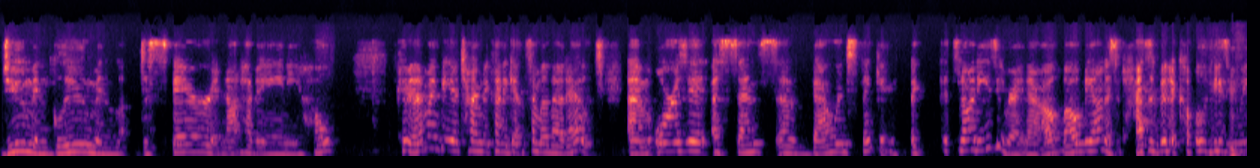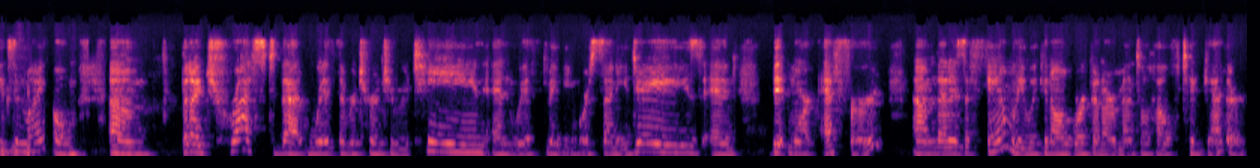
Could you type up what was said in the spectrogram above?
doom and gloom and despair and not having any hope? That might be a time to kind of get some of that out. Um, or is it a sense of balanced thinking? Like it's not easy right now. I'll, I'll be honest, it hasn't been a couple of easy weeks in my home. Um, but I trust that with the return to routine and with maybe more sunny days and a bit more effort, um, that as a family, we can all work on our mental health together.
